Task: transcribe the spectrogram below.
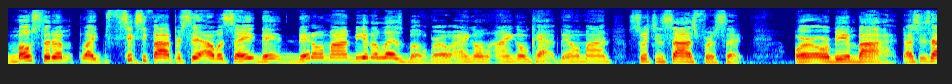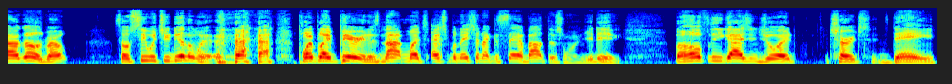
most of them, like 65%, I would say, they, they don't mind being a lesbo, bro. I ain't gonna, I ain't gonna cap. They don't mind switching sides for a sec or, or being bi. That's just how it goes, bro. So see what you're dealing with. Point blank, period. There's not much explanation I can say about this one. You dig? But hopefully you guys enjoyed church day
